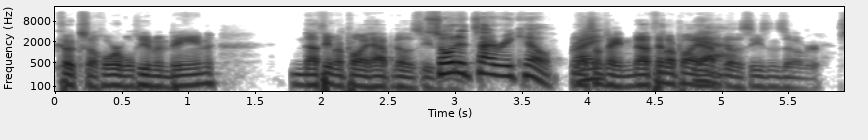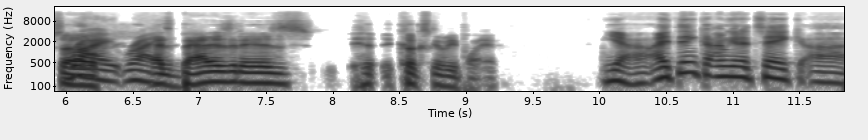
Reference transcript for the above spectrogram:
Cook's a horrible human being. Nothing will probably happen till the season. so did Tyreek Hill, That's right? what I'm saying. Nothing will probably happen Yeah. till the season's over. So right, right. as bad as it is, Cook's going to be playing. Yeah, I think I'm going to take uh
